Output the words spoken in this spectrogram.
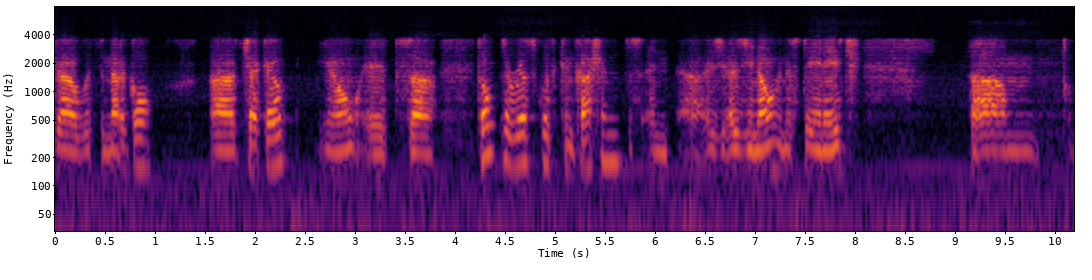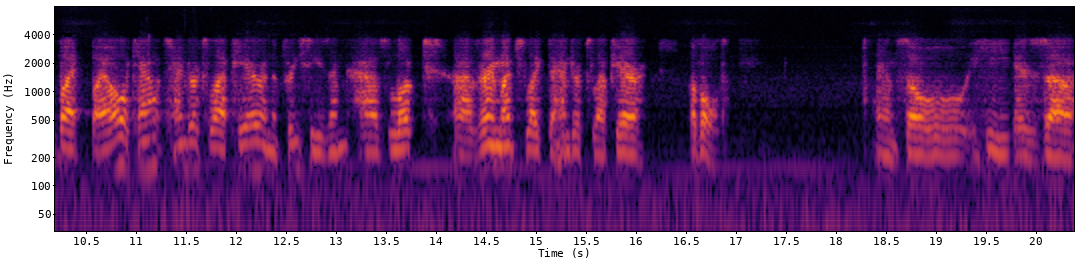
uh, with the medical uh, checkout. You know, it's uh, it's always a risk with concussions, and uh, as, as you know, in this day and age. Um, but by all accounts, Hendrix Lapierre in the preseason has looked uh, very much like the Hendrix Lapierre of old, and so he is. Uh,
